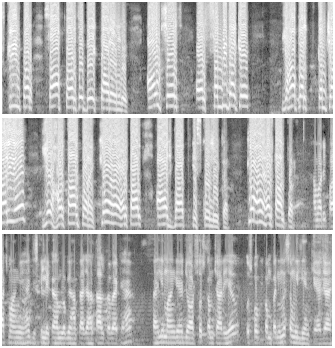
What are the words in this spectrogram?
स्क्रीन पर साफ़ तौर से देख पा रहे होंगे। आउटसोर्स और संविदा के यहाँ पर कर्मचारी हैं। ये हड़ताल पर हैं। क्यों है हड़ताल? आज बात इसको लेकर। क्यों है हड़ताल पर? हमारी पाँच मांगे हैं जिसके लेकर हम लोग यहाँ पे आज हड़ताल पर बैठे हैं। पहली मांगे है जो आउटसोर्स कर्मचारी है उसको कंपनी में संविलियन किया जाए।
